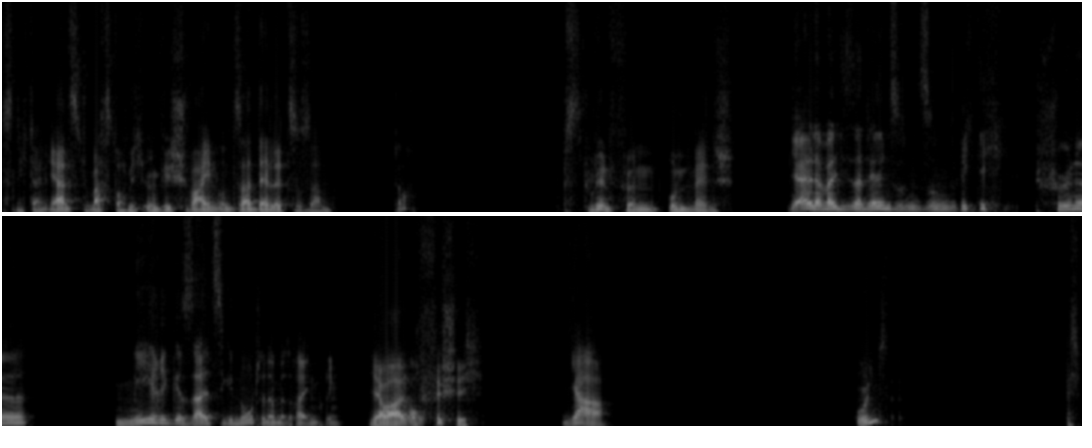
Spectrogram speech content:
ist nicht dein Ernst, du machst doch nicht irgendwie Schwein und Sardelle zusammen. Doch. Was bist du denn für ein Unmensch? Ja, Alter, weil die Sardellen so, so eine richtig schöne, mehrige, salzige Note damit reinbringen. Ja, aber halt auch fischig. Ja. Und? Ich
